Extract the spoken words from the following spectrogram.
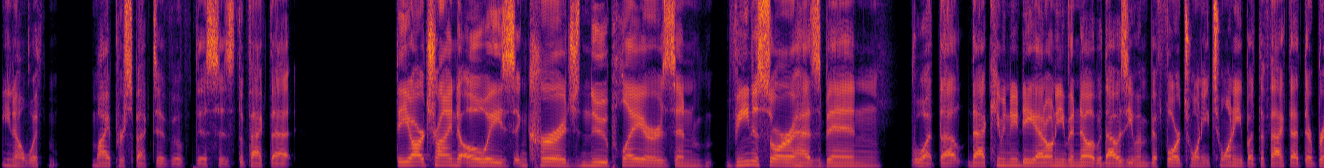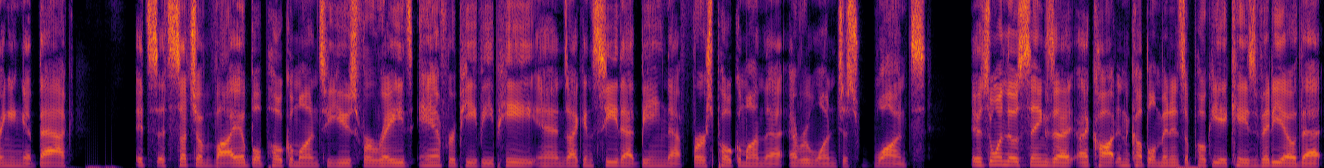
you know with my perspective of this is the fact that they are trying to always encourage new players, and Venusaur has been what that that community I don't even know, but that was even before 2020. But the fact that they're bringing it back it's it's such a viable Pokemon to use for raids and for PvP, and I can see that being that first Pokemon that everyone just wants. It was one of those things that I caught in a couple of minutes of Poke8K's video that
